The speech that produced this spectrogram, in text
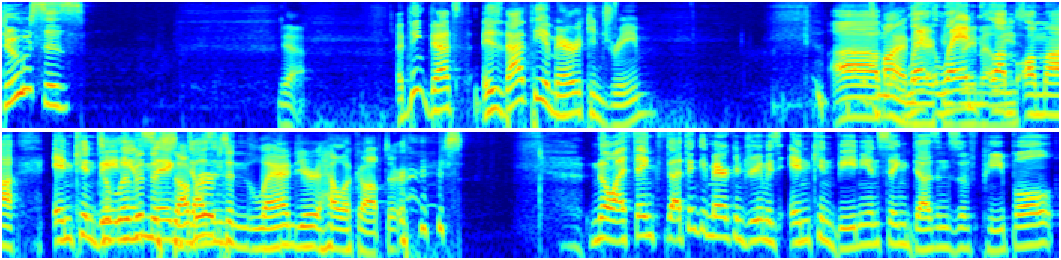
deuces. Yeah, I think that's is that the American dream. Um, my la- American land, dream, at um, least. um, uh, to live in the suburbs doesn't- and land your helicopters. No, I think I think the American dream is inconveniencing dozens of people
